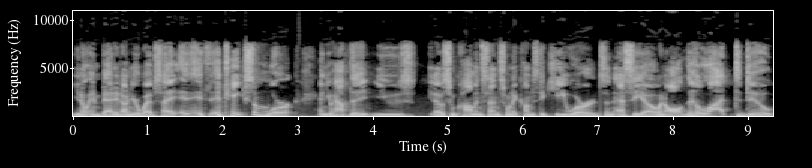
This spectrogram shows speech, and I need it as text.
you know, embedded on your website. It, it's, it takes some work and you have to use, you know, some common sense when it comes to keywords and SEO and all. There's a lot to do.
